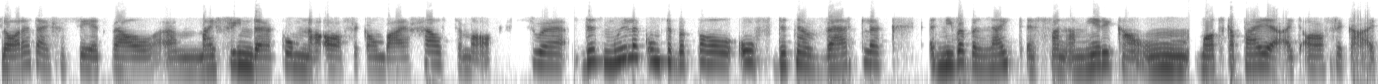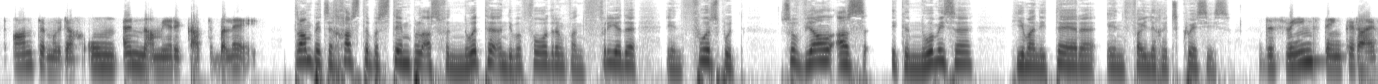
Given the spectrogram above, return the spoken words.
nadat hy gesê het wel um, my vriende kom na Afrika om baie geld te maak So dis moeilik om te bepaal of dit nou werklik 'n nuwe beleid is van Amerika om maatskappye uit Afrika uit aan te moedig om in Amerika te belê. Trump het sy gaste bestempel as vennote in die bevordering van vrede en voorspoed, sowel as ekonomiese, humanitêre en veiligheidskwessies. Dis wensdenkery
